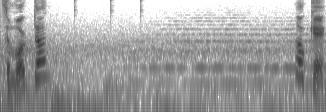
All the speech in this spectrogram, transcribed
Need some work done? Okay.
